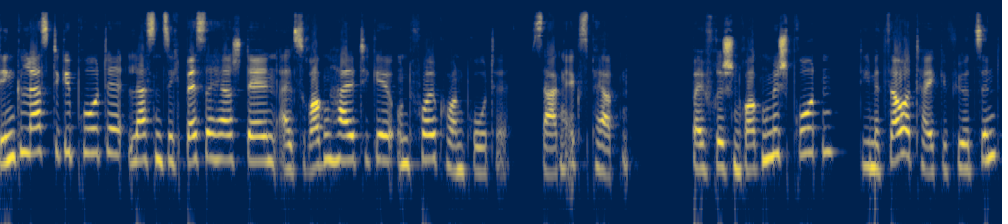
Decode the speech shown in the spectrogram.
Dinkellastige Brote lassen sich besser herstellen als roggenhaltige und Vollkornbrote, sagen Experten. Bei frischen Roggenmischbroten, die mit Sauerteig geführt sind,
